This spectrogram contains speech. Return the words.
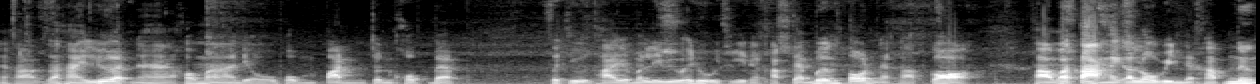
นะครับสหายเลือดนะฮะเข้ามาเดี๋ยวผมปั่นจนครบแบบสกิลไทยเดี๋ยวมารีวิวให้ดูอีกทีนะครับ แต่เบื้องต้นนะครับก็ ถามว่าต่างไงกับโลวินนะครับหนึ่ง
